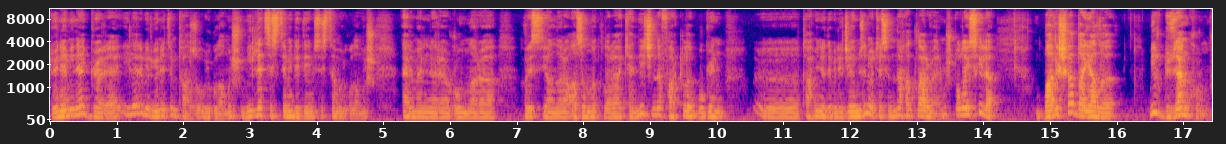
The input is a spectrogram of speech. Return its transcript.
dönemine göre ileri bir yönetim tarzı uygulamış, millet sistemi dediğimiz sistem uygulamış. Ermenilere, Rumlara, Hristiyanlara, azınlıklara kendi içinde farklı bugün tahmin edebileceğimizin ötesinde haklar vermiş. Dolayısıyla barışa dayalı bir düzen kurmuş.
